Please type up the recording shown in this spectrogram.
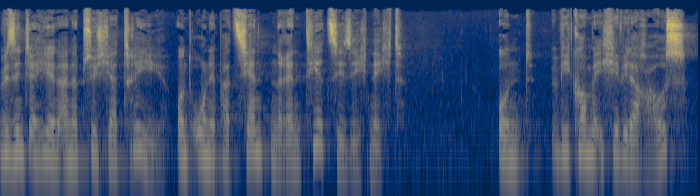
Wir sind ja hier in einer Psychiatrie und ohne Patienten rentiert sie sich nicht. Und wie komme ich hier wieder raus?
